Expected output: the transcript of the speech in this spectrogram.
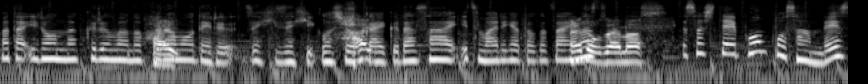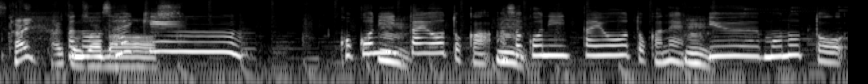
またいろんな車のプラモデル、ぜひぜひご紹介ください、い、つもありがとうございます。ありがとうございます。そしてポンポさんです。はいありがあとうございます。の最近ここに行ったよとか、うん。あそこに行ったよとかね、うん。いうものと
